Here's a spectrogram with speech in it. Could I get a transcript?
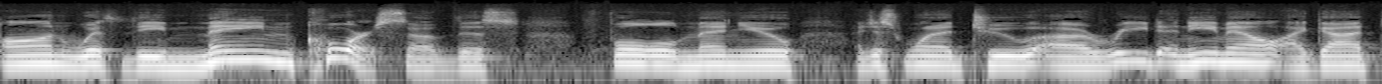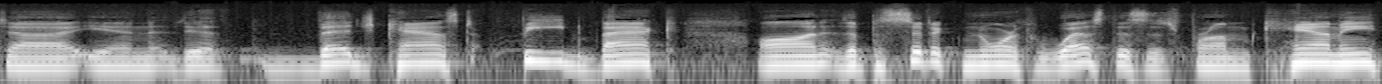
on with the main course of this full menu. I just wanted to uh, read an email I got uh, in the VegCast feedback on the Pacific Northwest. This is from Cami,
